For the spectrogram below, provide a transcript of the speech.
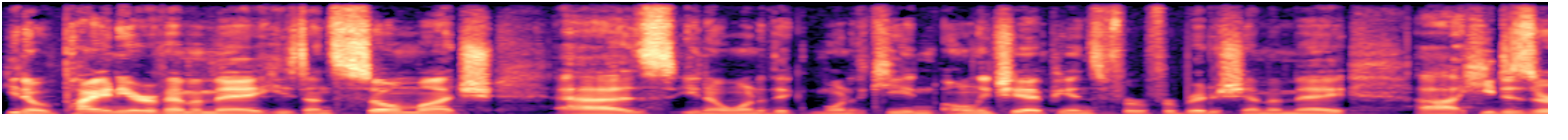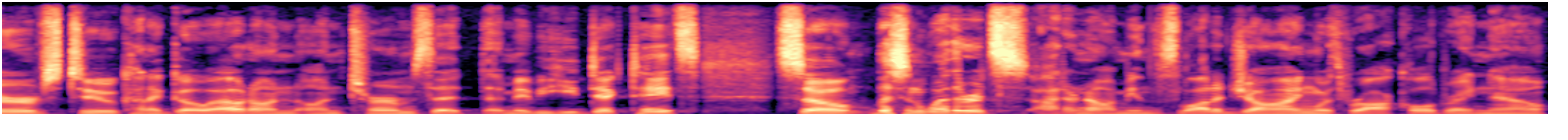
you know, pioneer of MMA, he's done so much as you know one of the one of the key and only champions for, for British MMA. Uh, he deserves to kind of go out on on terms that, that maybe he dictates. So listen, whether it's I don't know. I mean, there's a lot of jawing with Rockhold right now.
